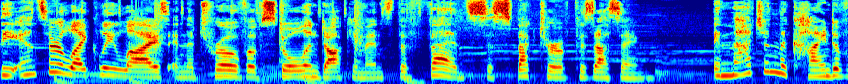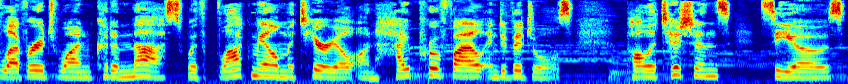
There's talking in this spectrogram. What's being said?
The answer likely lies in the trove of stolen documents the feds suspect her of possessing. Imagine the kind of leverage one could amass with blackmail material on high-profile individuals, politicians, CEOs,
